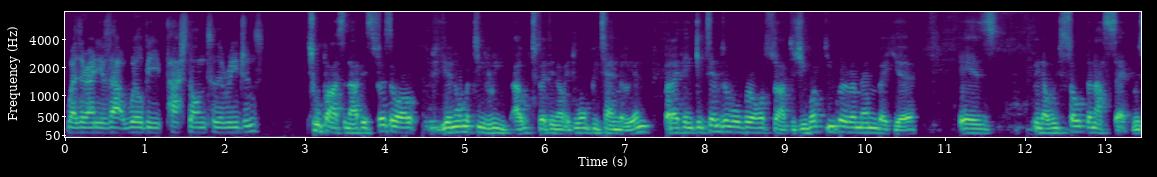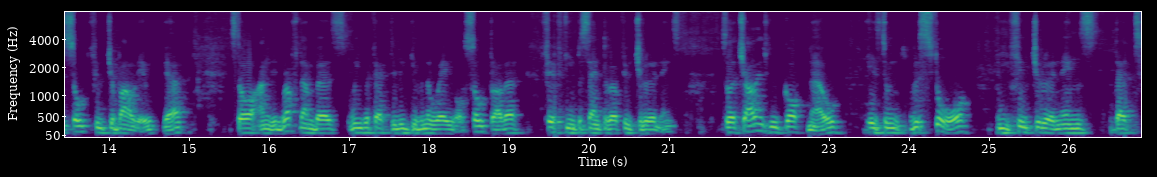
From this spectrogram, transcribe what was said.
whether any of that will be passed on to the regions. Two parts in that is first of all, your no material out, but you know it won't be 10 million. But I think in terms of overall strategy, what you've got to remember here is, you know, we've sold an asset, we've sold future value, yeah. So, and in rough numbers, we've effectively given away, or sold rather, 15% of our future earnings. So the challenge we've got now is to restore the future earnings that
